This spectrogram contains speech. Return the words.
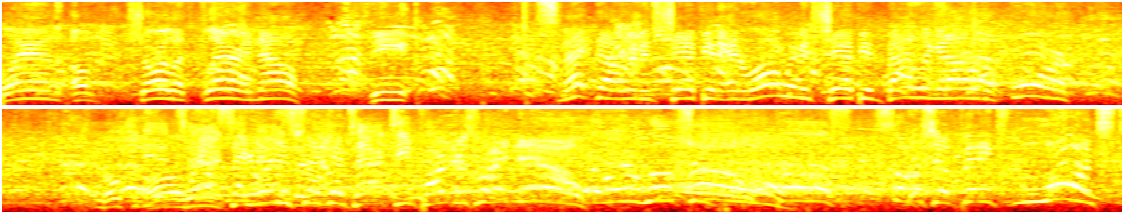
plan of Charlotte Flair, and now the SmackDown Women's Champion and Raw Women's Champion battling it out on the floor. Supposed to be a Oh, wait a second, wait a second. Tag team partners right now. Flair loves it. Sasha Banks launched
